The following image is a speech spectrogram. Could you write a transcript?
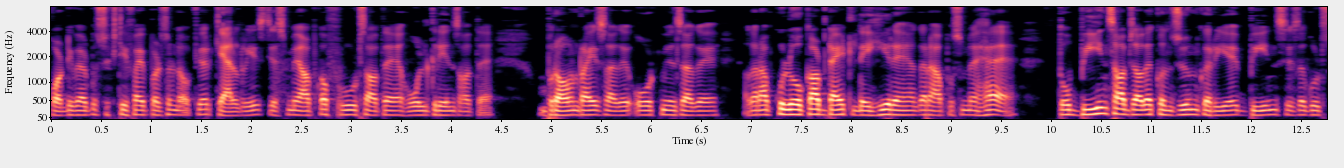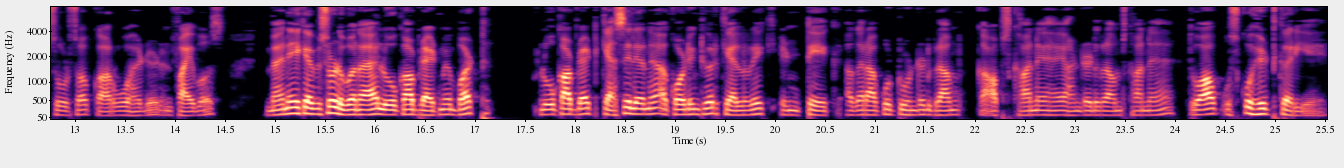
forty five to sixty five percent of your calories जिसमें आपका फ्रूट्स आता है होल ग्रेन्स आता है ब्राउन राइस आ गए ओट मिल्स आ गए, अगर आपको लो कार्ब डाइट ले ही रहे हैं, अगर आप उसमें है तो बीन्स आप ज़्यादा कंज्यूम करिए. Beans is a good source of carbohydrate and fibers मैंने एक एपिसोड बनाया है लो कार्ब डाइट में बट लो कार्ब डाइट कैसे लेना है according to your caloric intake अगर आपको 200 ग्राम काप्स खाने हैं 100 ग्राम्स खाने हैं तो आप उसको हिट करिए।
